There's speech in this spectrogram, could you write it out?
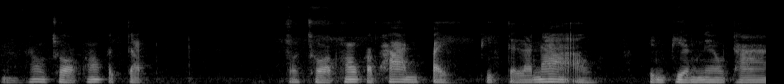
อืมเฮาชอบเฮากระจัดพอชอบเฮากระพานไปพิจารณาเอา เป็นเพียงแนวทาง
